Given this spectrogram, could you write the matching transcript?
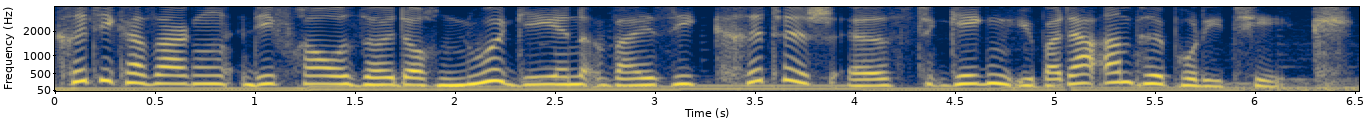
Kritiker sagen, die Frau soll doch nur gehen, weil sie kritisch ist gegenüber der Ampelpolitik.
